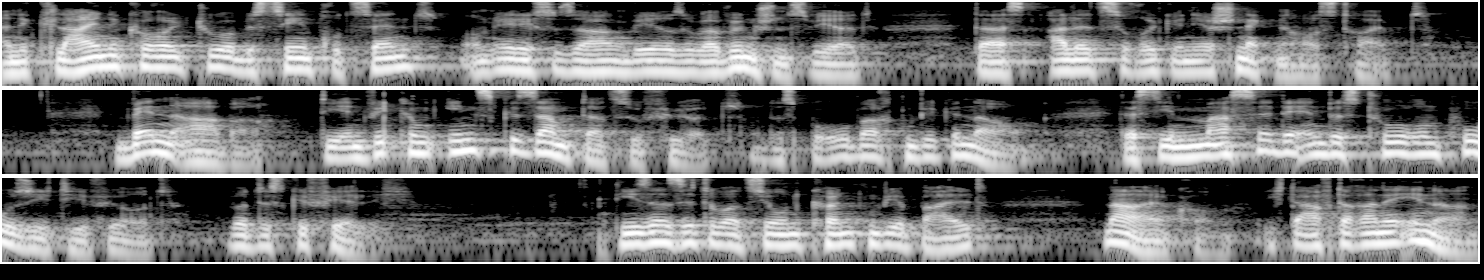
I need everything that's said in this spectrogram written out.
Eine kleine Korrektur bis 10 Prozent, um ehrlich zu sagen, wäre sogar wünschenswert, da es alle zurück in ihr Schneckenhaus treibt. Wenn aber die Entwicklung insgesamt dazu führt, und das beobachten wir genau, dass die Masse der Investoren positiv wird, wird es gefährlich. Dieser Situation könnten wir bald nahe kommen. Ich darf daran erinnern,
